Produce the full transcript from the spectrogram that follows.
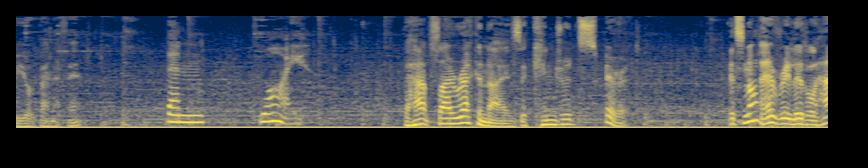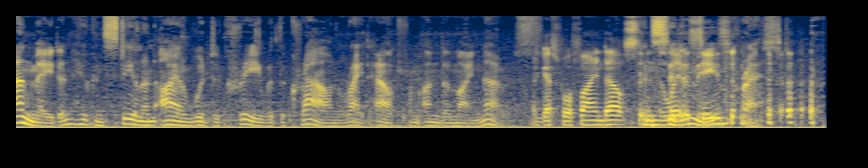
for your benefit. Then why? Perhaps I recognize a kindred spirit. It's not every little handmaiden who can steal an ironwood decree with the crown right out from under my nose. I guess we'll find out in the Consider me season. impressed.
